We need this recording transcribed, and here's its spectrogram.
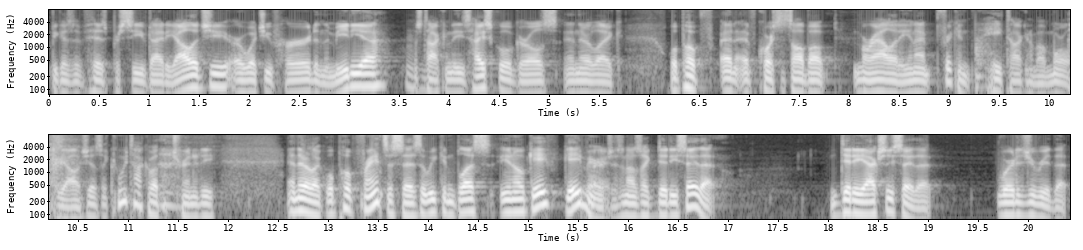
because of his perceived ideology, or what you've heard in the media? I was mm-hmm. talking to these high school girls, and they're like, "Well, Pope," and of course, it's all about morality, and I freaking hate talking about moral theology. I was like, "Can we talk about the Trinity?" And they're like, "Well, Pope Francis says that we can bless, you know, gay gay marriages," and I was like, "Did he say that? Did he actually say that? Where did you read that?"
